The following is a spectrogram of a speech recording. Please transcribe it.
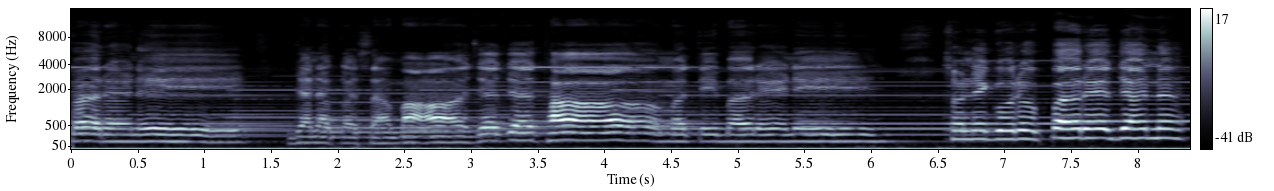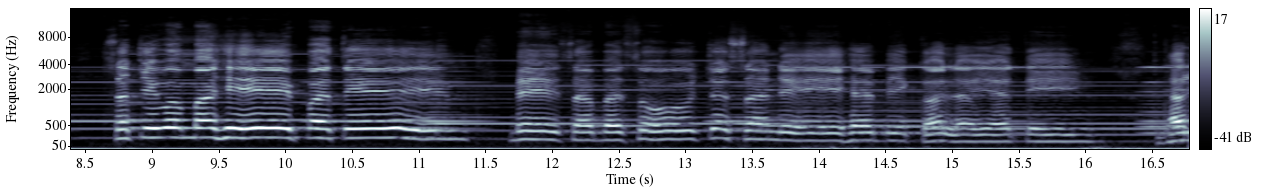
करने जनक समाज जथामति बरने सुन गुरु पर जन सचिव महेपते। सब सोच स्नेह विकलयति धर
